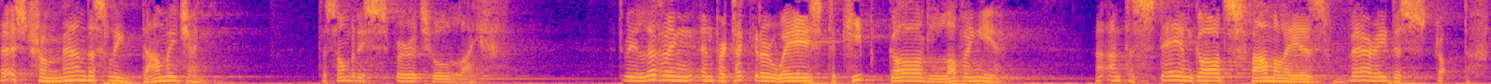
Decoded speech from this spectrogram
is tremendously damaging to somebody's spiritual life. To be living in particular ways to keep God loving you and to stay in God's family is very destructive.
